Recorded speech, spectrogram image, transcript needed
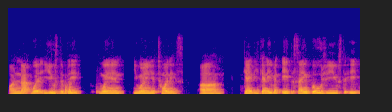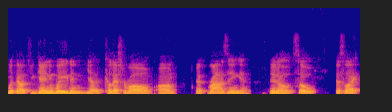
are not what it used to be when you were in your 20s. Um, you can't even eat the same foods you used to eat without you gaining weight and yeah, cholesterol um, rising, and you know, so it's like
